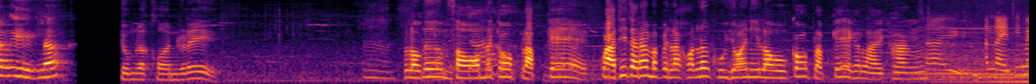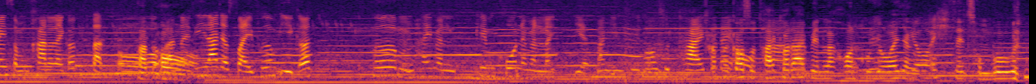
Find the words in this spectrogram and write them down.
นางเอกนะชมละครเร่เราเริ่มซ้อมแล้วก็ปรับแก้ กว่าที่จะได้มาเป็นละครเรื่องครูย้อยนี้เราก็ปรับแก้กันหลายครั้ง ใช่ อันไหนที่ไม่สำคัญอะไรก็ตัดออกตัดออก อันไหนที่น่าจะใส่เพิ่มอีกก็เพิ่มให้มันเข้มข้นให้มันละเอียดมากยิ่งขึ้นก็สุดท้ายคก็รับได้แล้วก็ออสุดท้ายก็ได้เป็นละครครูย้อยอย่างย้อยเสร็จสมบูรณ์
